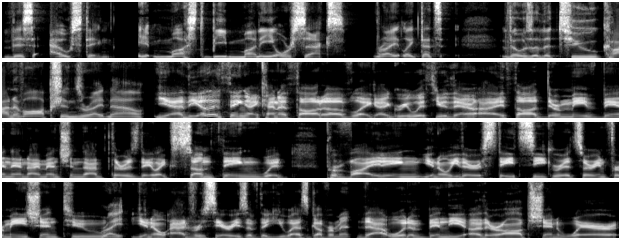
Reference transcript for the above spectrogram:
this ousting, it must be money or sex, right? Like that's those are the two kind of options right now. Yeah, the other thing I kind of thought of, like, I agree with you there. I thought there may have been, and I mentioned that Thursday, like something with providing, you know, either state secrets or information to, right. you know, adversaries of the U.S. government. That would have been the other option where,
